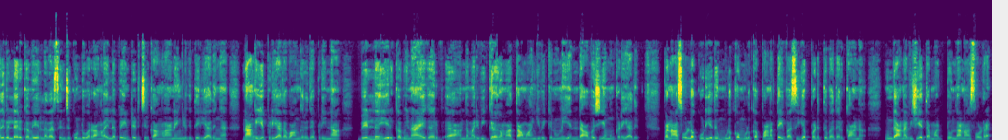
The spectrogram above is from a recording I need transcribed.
அது வெள்ளெருக்க வேரில் தான் செஞ்சு கொண்டு வர்றாங்களா இல்லை பெயிண்ட் அடிச்சிருக்காங்களான்னு எங்களுக்கு தெரியாதுங்க. நாங்கள் எப்படி அதை வாங்குறது அப்படின்னா வெள்ளை இருக்க விநாயகர் அந்த மாதிரி விக்கிரகமாக தான் வாங்கி வைக்கணும்னு எந்த அவசியமும் கிடையாது. இப்போ நான் சொல்லக்கூடியது முழுக்க முழுக்க பணத்தை வசியப்படுத்துவதற்கான உண்டான விஷயத்தை மட்டும்தான் நான் சொல்கிறேன்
